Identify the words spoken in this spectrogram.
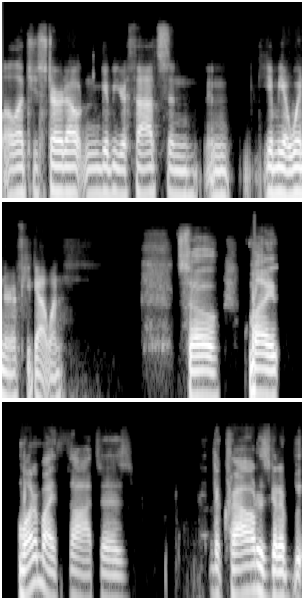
I'll let you start out and give me your thoughts and and give me a winner if you got one. So my one of my thoughts is the crowd is gonna be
